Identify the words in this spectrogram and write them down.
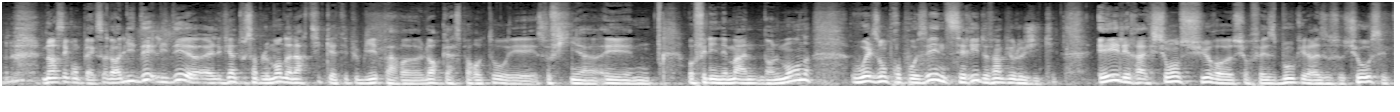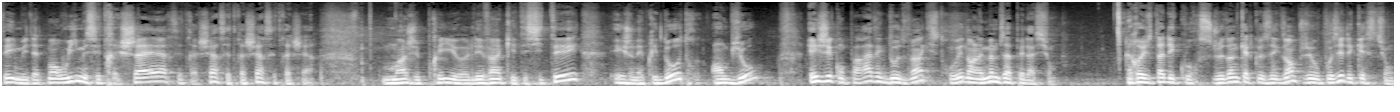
non, c'est complexe. Alors l'idée, l'idée, euh, elle vient tout simplement d'un article qui a été publié par euh, Laure Gasparotto et Sophie euh, et euh, Ophélie Neyman dans Le Monde, où elles ont proposé une série de vins biologiques. Et les réactions sur sur Facebook et les réseaux sociaux, c'était immédiatement oui, mais c'est très cher, c'est très cher, c'est très cher, c'est très cher. Moi, j'ai pris euh, les vins qui étaient cités et j'en ai pris d'autres en bio et j'ai comparé avec d'autres vins qui se trouvaient dans les mêmes appellations. Résultat des courses. Je donne quelques exemples, je vais vous poser des questions.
